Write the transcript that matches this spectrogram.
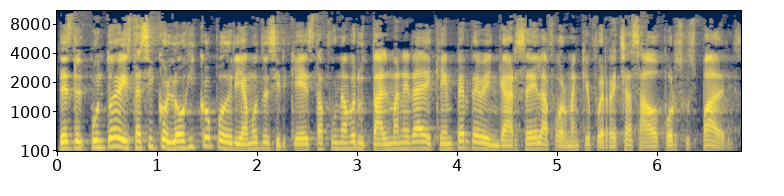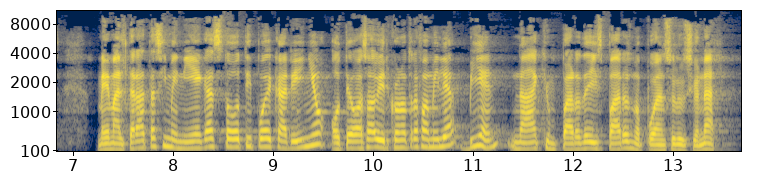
Desde el punto de vista psicológico, podríamos decir que esta fue una brutal manera de Kemper de vengarse de la forma en que fue rechazado por sus padres. ¿Me maltratas y me niegas todo tipo de cariño o te vas a vivir con otra familia? Bien, nada que un par de disparos no puedan solucionar.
